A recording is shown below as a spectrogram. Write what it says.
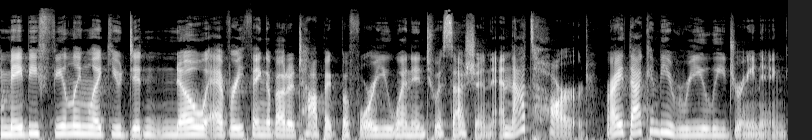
maybe feeling like you didn't know everything about a topic before you went into a session. And that's hard, right? That can be really draining.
